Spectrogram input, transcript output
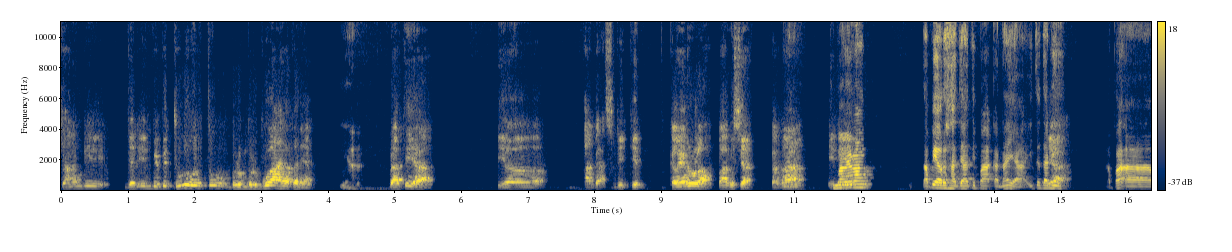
jangan di jadiin bibit dulu itu belum berbuah katanya. Ya. Berarti ya ya agak sedikit keliru lah Pak Agus ya. Karena ya. ini memang tapi harus hati-hati Pak karena ya itu tadi ya. apa uh,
